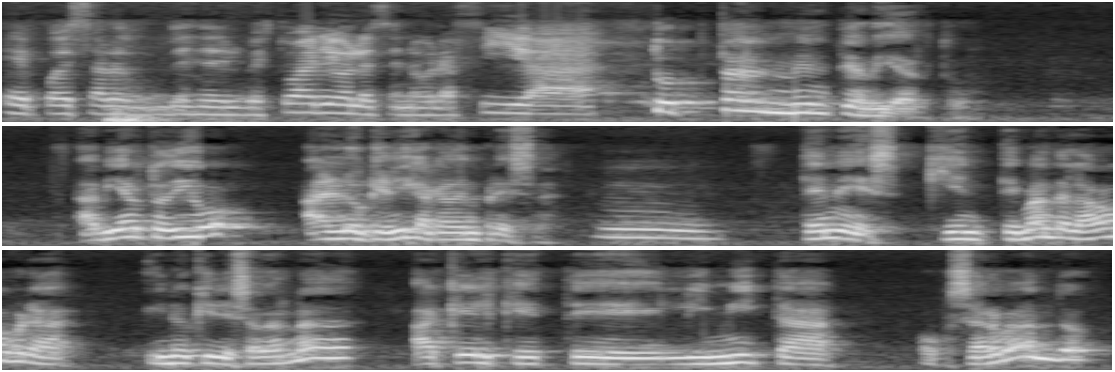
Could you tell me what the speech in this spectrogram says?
Eh, puede ser desde el vestuario, la escenografía. Totalmente abierto. Abierto, digo, a lo que diga cada empresa. Mm. Tenés quien te manda la obra y no quiere saber nada, aquel que te limita observando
